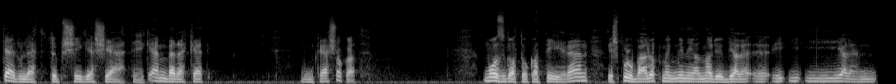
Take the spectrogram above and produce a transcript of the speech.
terület többséges játék. Embereket, munkásokat? mozgatok a téren, és próbálok meg minél nagyobb jelen, jelen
